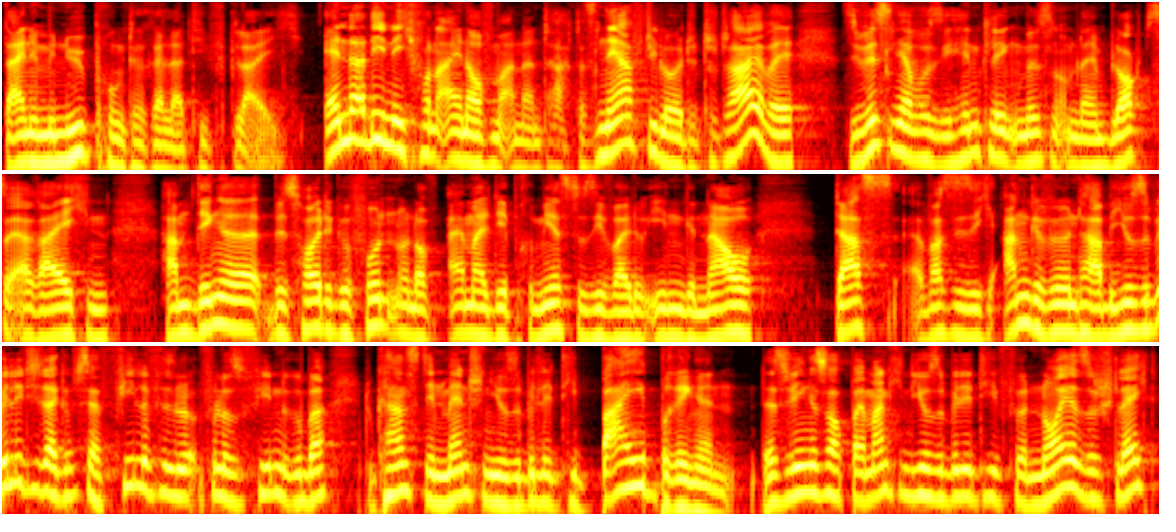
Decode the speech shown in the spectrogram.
deine Menüpunkte relativ gleich. Änder die nicht von einem auf den anderen Tag. Das nervt die Leute total, weil sie wissen ja, wo sie hinklicken müssen, um deinen Blog zu erreichen, haben Dinge bis heute gefunden und auf einmal deprimierst du sie, weil du ihnen genau das, was sie sich angewöhnt haben. Usability, da gibt es ja viele Philosophien drüber. Du kannst den Menschen Usability beibringen. Deswegen ist auch bei manchen die Usability für Neue so schlecht.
